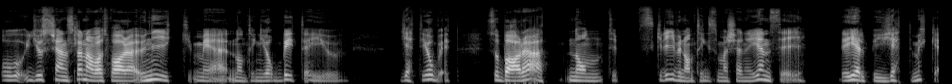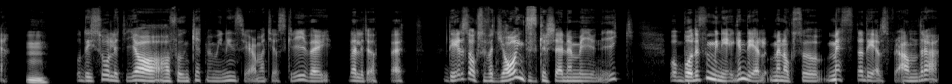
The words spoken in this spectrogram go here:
Och just känslan av att vara unik med någonting jobbigt är ju jättejobbigt. Så bara att någon typ skriver någonting som man känner igen sig i, det hjälper ju jättemycket. Mm. Och det är så lite jag har funkat med min Instagram, att jag skriver väldigt öppet. Dels också för att jag inte ska känna mig unik, både för min egen del men också mestadels för andra.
